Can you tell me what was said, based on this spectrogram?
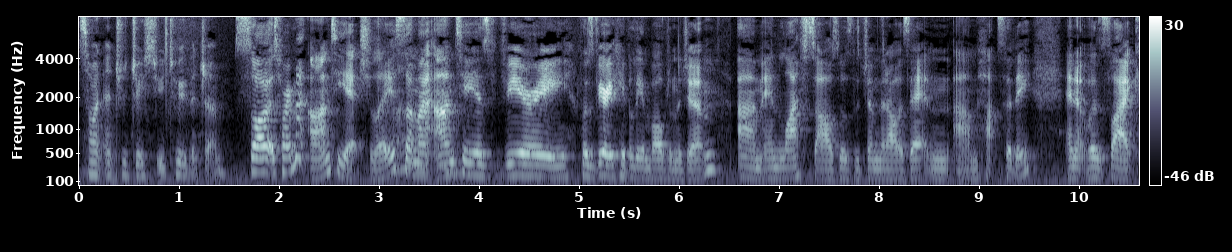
someone introduced you to the gym? So it's probably my auntie actually. So my auntie is very was very heavily involved in the gym, um, and Lifestyles was the gym that I was at in um, Hutt City, and it was like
